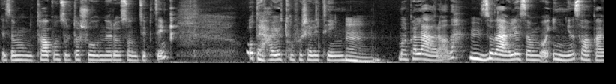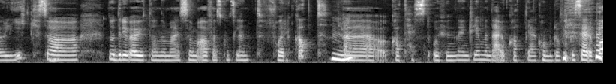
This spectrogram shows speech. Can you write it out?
liksom tar konsultasjoner og sånne type ting. Og det er jo to forskjellige ting Mm. man kan lære av det. Så det er jo liksom, Og ingen sak er jo lik. Så nå driver jeg og utdanner meg som avferdskonsulent for katt. Eh, katt, hest og hund, egentlig, men det er jo katt jeg kommer til å fokusere på.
